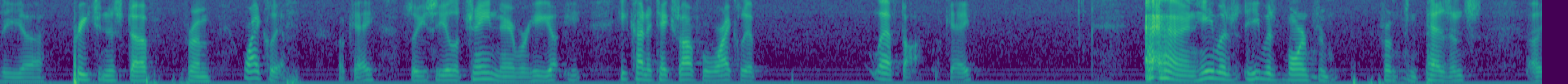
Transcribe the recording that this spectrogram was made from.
the uh, preaching and stuff from Wycliffe. Okay, so you see a little chain there where he he, he kind of takes off where Wycliffe left off. Okay, and he was he was born from from some peasants, uh,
